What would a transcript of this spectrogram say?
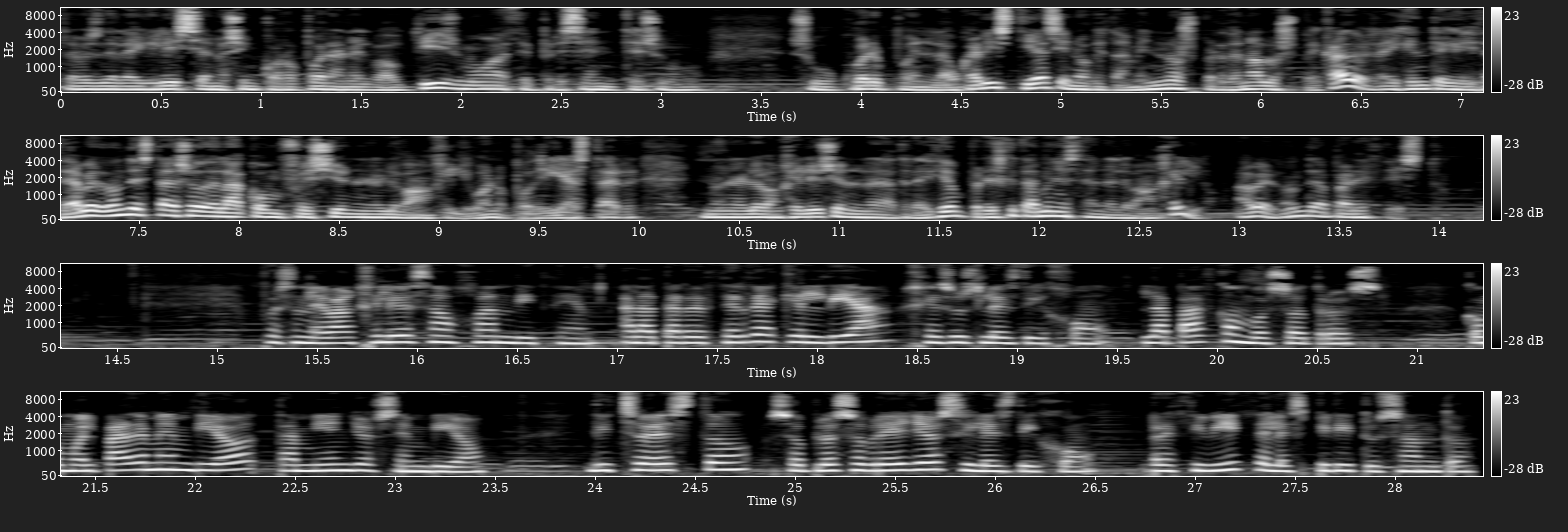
a través de la Iglesia nos incorpora en el bautismo, hace presente su, su, cuerpo en la Eucaristía, sino que también nos perdona los pecados. Hay gente que dice, a ver, ¿dónde está eso de la confesión en el Evangelio? Bueno, podría estar no en el Evangelio, sino en la tradición, pero es que también está en el Evangelio. A ver, ¿dónde aparece esto? Pues en el Evangelio de San Juan dice, al atardecer de aquel día Jesús les dijo, la paz con vosotros. Como el Padre me envió, también yo os envío. Dicho esto, sopló sobre ellos y les dijo, Recibid el Espíritu Santo.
